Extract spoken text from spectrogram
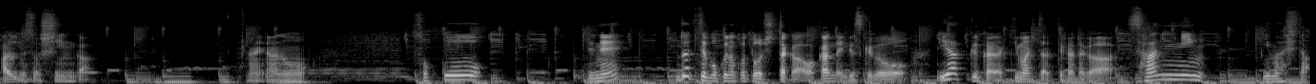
あるんですよシーンが。はいあのそこでねどうやって僕のことを知ったかわかんないんですけどイラクから来ましたって方が3人いました、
